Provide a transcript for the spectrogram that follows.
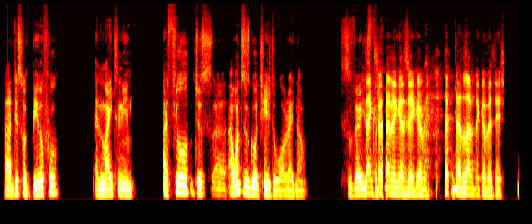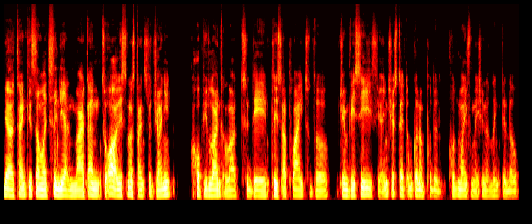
Uh, this was beautiful, enlightening. I feel just, uh, I want to just go change the world right now. This is very. Thanks for having us, Jacob. I love the conversation. Yeah, thank you so much, Cindy and Mark. And to all listeners, thanks for joining. I hope you learned a lot today. Please apply to the Dream VC if you're interested. I'm going to put, the, put more information in the link below.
